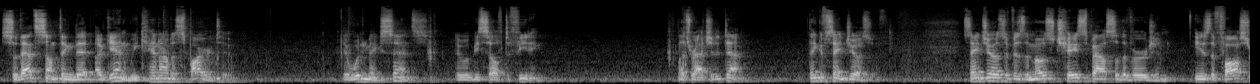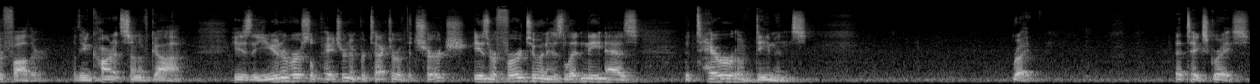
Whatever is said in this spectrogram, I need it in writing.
So that's something that, again, we cannot aspire to. It wouldn't make sense. It would be self defeating. Let's ratchet it down. Think of St. Joseph. St. Joseph is the most chaste spouse of the Virgin. He is the foster father of the incarnate Son of God. He is the universal patron and protector of the church. He is referred to in his litany as the terror of demons. Right. That takes grace.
